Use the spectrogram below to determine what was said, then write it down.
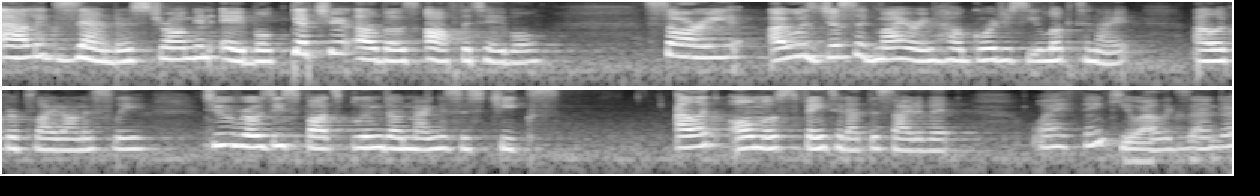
Alexander, strong and able, get your elbows off the table. Sorry, I was just admiring how gorgeous you look tonight, Alec replied honestly. Two rosy spots bloomed on Magnus's cheeks. Alec almost fainted at the sight of it. Why, thank you, Alexander.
